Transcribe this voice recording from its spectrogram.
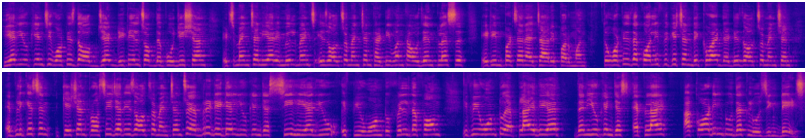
Here you can see what is the object details of the position. It's mentioned here emoluments is also mentioned 31000 plus 18 percent hra per month. So what is the qualification required? That is also mentioned. Application procedure is also mentioned. So every detail you can just see here. You if you want to fill the form if you want to apply there then you can just apply according to the closing dates.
